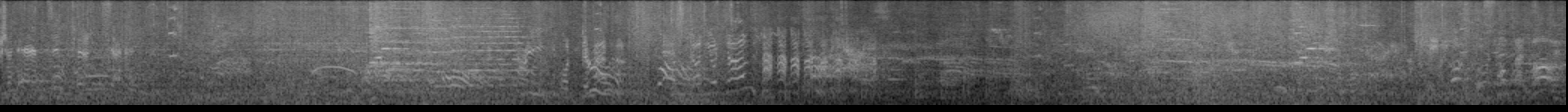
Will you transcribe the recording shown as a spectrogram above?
Mission ends in 10 seconds. What's the matter? Stand on your tongue? Stop that bomb!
